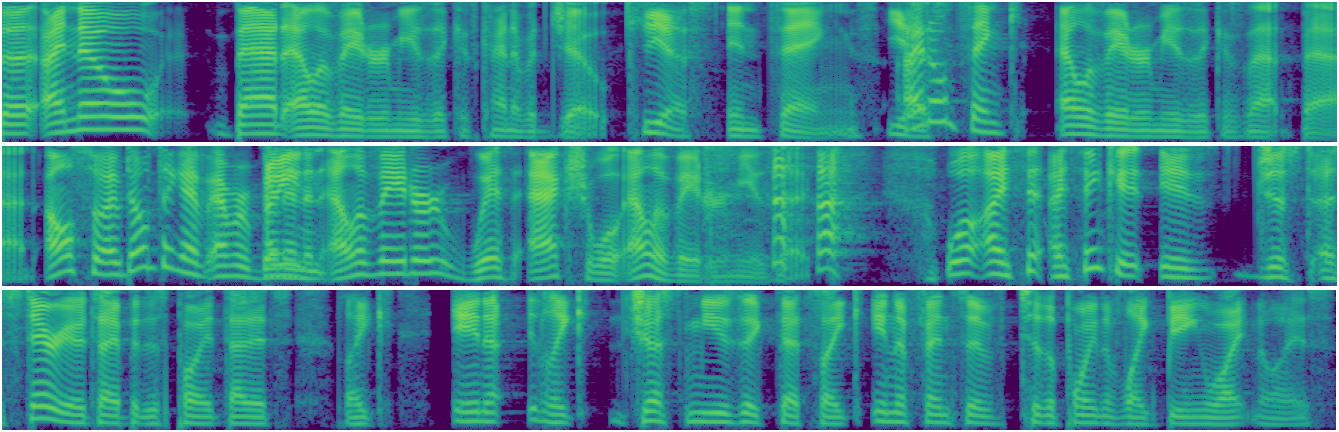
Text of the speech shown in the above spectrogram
the? I know bad elevator music is kind of a joke Yes. in things. I don't think elevator music is that bad. Also, I don't think I've ever been in mean- an elevator with actual elevator music. Well, I think I think it is just a stereotype at this point that it's like in a, like just music that's like inoffensive to the point of like being white noise.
